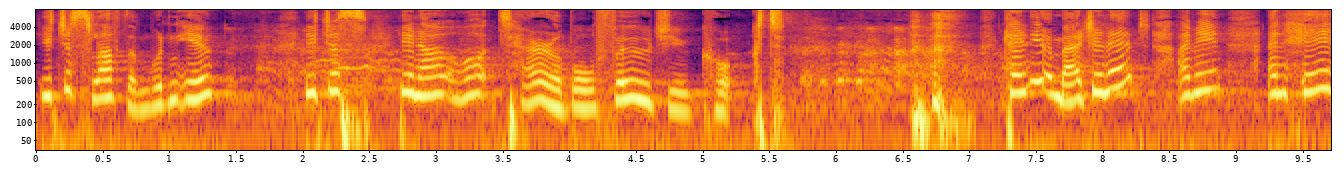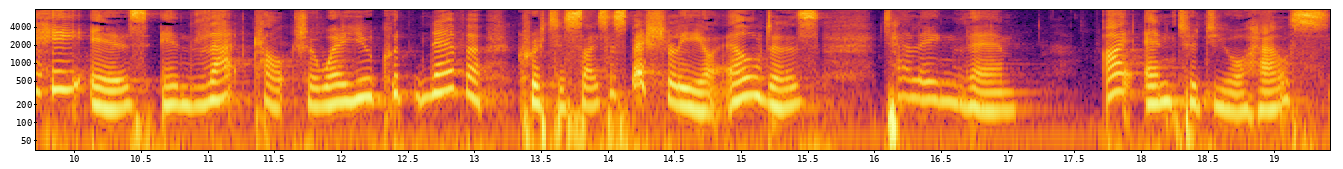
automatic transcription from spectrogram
You'd just love them, wouldn't you? You just, you know, what terrible food you cooked. Can you imagine it? I mean, and here he is in that culture where you could never criticize, especially your elders, telling them, I entered your house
